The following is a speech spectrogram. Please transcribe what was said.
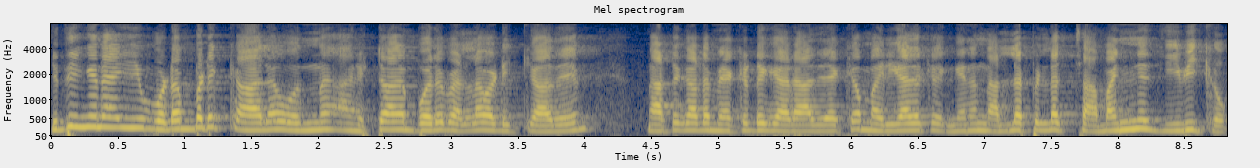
ഇതിങ്ങനെ ഈ ഉടമ്പടിക്കാലം ഒന്ന് അനുഷ്ഠാനം പോലെ വെള്ളമടിക്കാതെയും നാട്ടുകാരുടെ മേക്കെട്ട് കയറാതെയൊക്കെ മര്യാദയ്ക്ക് എങ്ങനെ നല്ല പിള്ള ചമഞ്ഞ് ജീവിക്കും.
